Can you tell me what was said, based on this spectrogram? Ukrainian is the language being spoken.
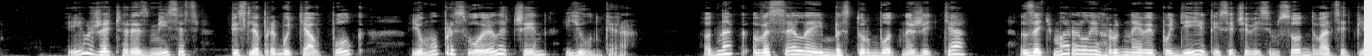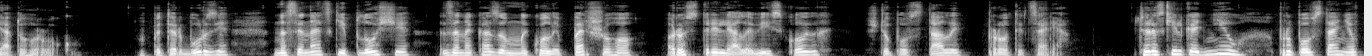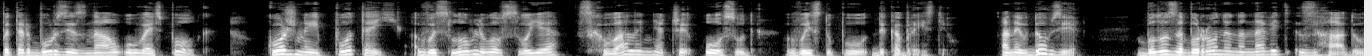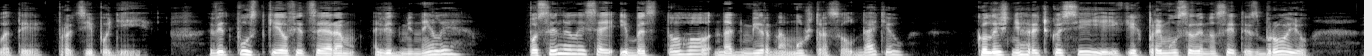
і вже через місяць після прибуття в полк йому присвоїли чин юнкера. Однак веселе і безтурботне життя затьмарили грудневі події 1825 року. В Петербурзі на Сенатській площі за наказом Миколи І розстріляли військових, що повстали проти царя. Через кілька днів про повстання в Петербурзі знав увесь полк. Кожний потай висловлював своє схвалення чи осуд виступу декабристів, а невдовзі було заборонено навіть згадувати про ці події. Відпустки офіцерам відмінили, посилилися і без того надмірна муштра солдатів, колишні гречкосії, яких примусили носити зброю,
